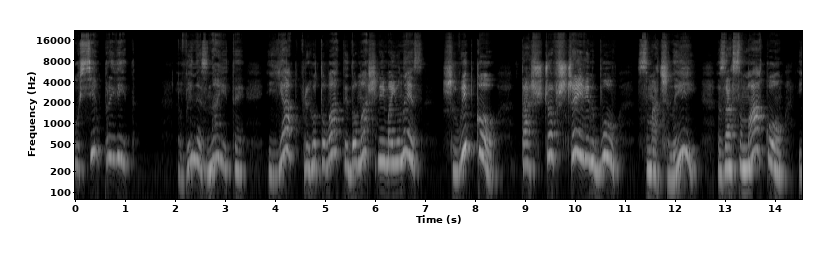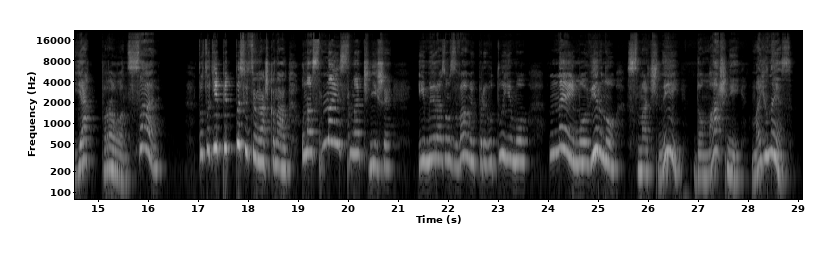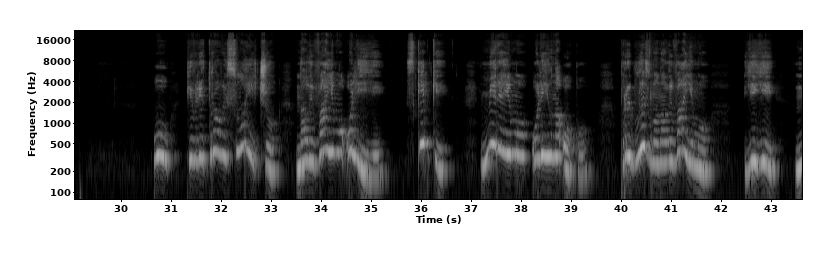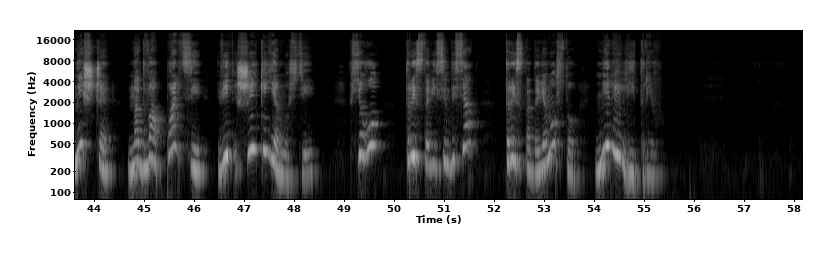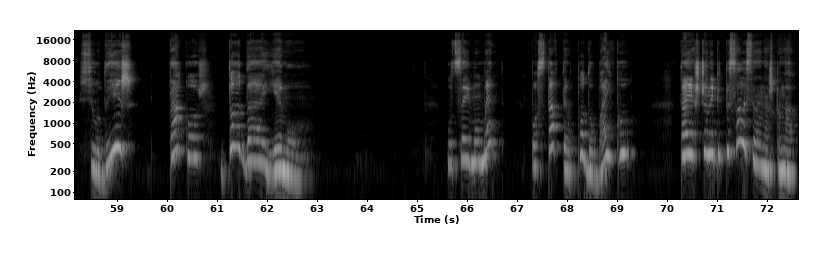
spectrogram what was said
Усім привіт! Ви не знаєте, як приготувати домашній майонез швидко та щоб ще й він був смачний, за смаком, як провансаль. То тоді підписуйся на наш канал. У нас найсмачніше. І ми разом з вами приготуємо неймовірно смачний домашній майонез. У півлітровий слоїчок наливаємо олії. Скільки? Міряємо олію на око. Приблизно наливаємо її нижче на два пальці від шийки ємності. Всього 380-390 мілілітрів. Сюди ж також додаємо. У цей момент поставте вподобайку. Та якщо не підписалися на наш канал,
